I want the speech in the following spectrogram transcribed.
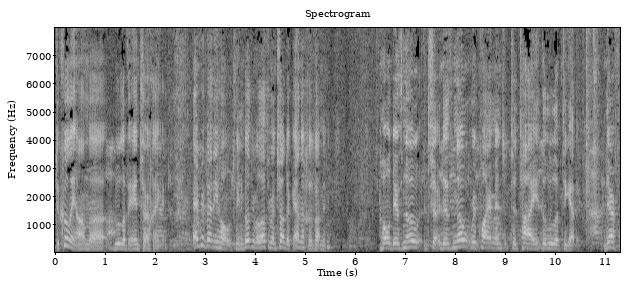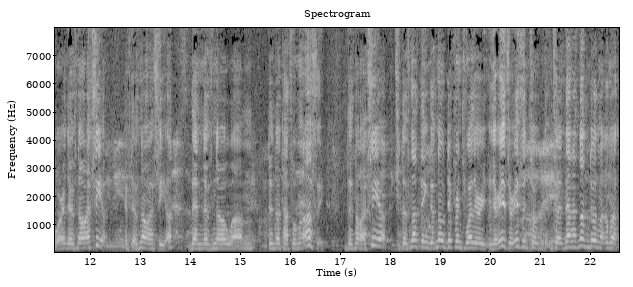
to kuli alma lulav ein Everybody holds, meaning both the Elazar and Tzadok and the chachamim, hold there's no there's no requirement to tie the lulav together. Therefore, there's no asiya. If there's no asiya, then there's no um, there's no tasvul asi. There's no asiya, so there's nothing. There's no difference whether there is or isn't. So, so that has nothing to do with the,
